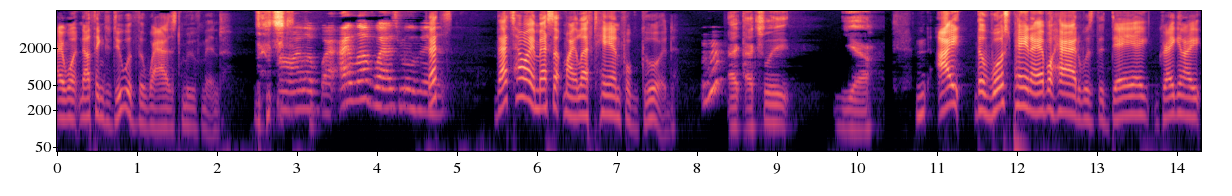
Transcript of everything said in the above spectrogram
I want nothing to do with the WASD movement. Oh, I love Waz. I love Waz movement. That's that's how I mess up my left hand for good. A- actually, yeah. I the worst pain I ever had was the day I, Greg and I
